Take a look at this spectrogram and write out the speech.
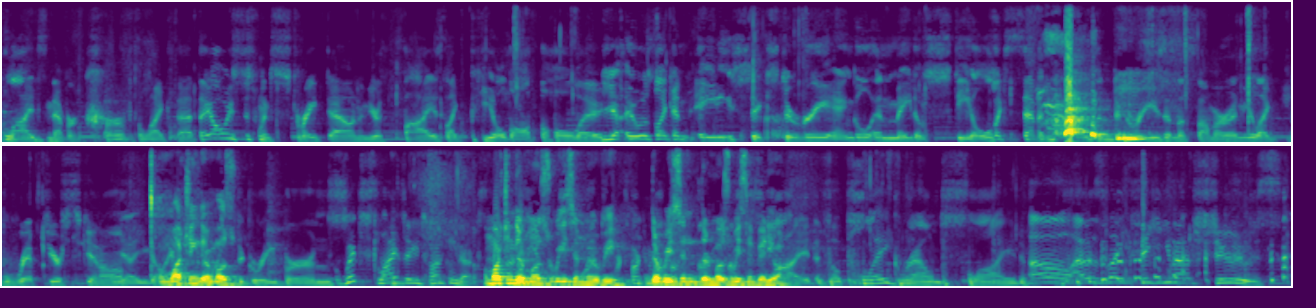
slides never curved like that. They always just went straight down and your thighs like peeled off the whole way. Yeah, it was like an 86 degree angle and made of steel. Like 7,000 degrees in the summer and you like ripped your skin off. yeah, you got I'm like watching their most- degree burns. Which slides are you talking about? I'm watching their most recent movie. We're talking The about recent, their most recent video. slide, the playground slide. Oh, I was like thinking about shoes.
